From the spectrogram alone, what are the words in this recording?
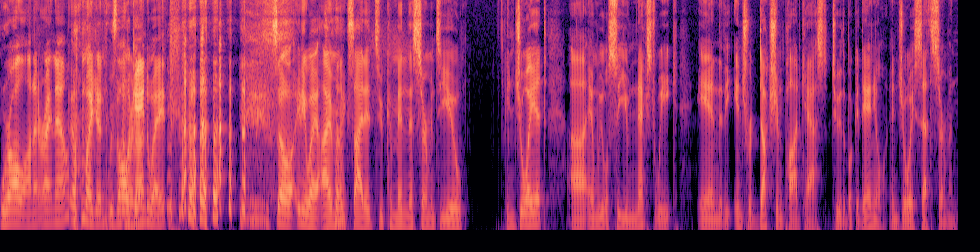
We're all on it right now. Oh my goodness, We've all gained not. weight. So anyway, I'm excited to commend this sermon to you. Enjoy it, uh, and we will see you next week in the introduction podcast to the Book of Daniel. Enjoy Seth's sermon.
